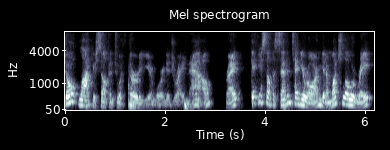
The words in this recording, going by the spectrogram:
don't lock yourself into a 30-year mortgage right now, right? Get yourself a 7, 10-year arm, get a much lower rate,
